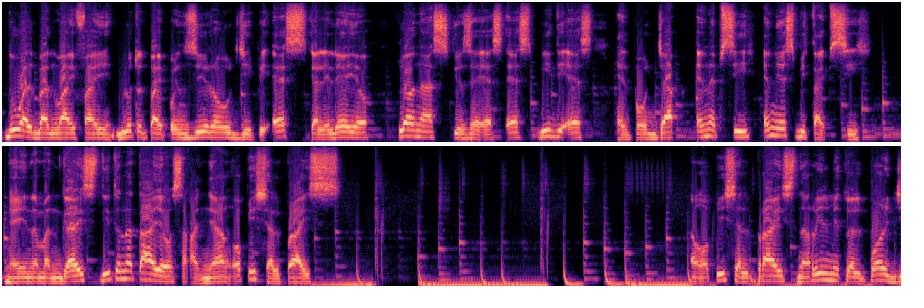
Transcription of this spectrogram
dual band Wi-Fi, Bluetooth 5.0, GPS, Galileo, GLONASS, QZSS, BDS, headphone jack, NFC, and USB Type-C. Ngayon naman guys, dito na tayo sa kanyang official price. Ang official price ng Realme 12 4G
